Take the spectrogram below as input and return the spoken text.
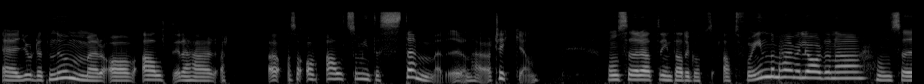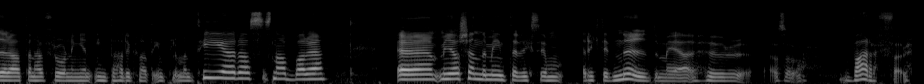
eh, gjorde ett nummer av allt i det här eh, alltså av allt som inte stämmer i den här artikeln. Hon säger att det inte hade gått att få in de här miljarderna. Hon säger att den här förordningen inte hade kunnat implementeras snabbare. Eh, men jag kände mig inte liksom riktigt nöjd med hur, alltså varför.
